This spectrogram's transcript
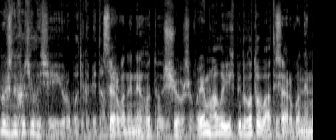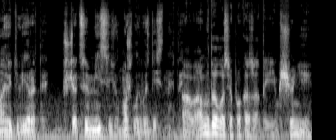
Ви ж не хотіли цієї роботи, капітане. Сер, вони не готові. Що ж, ви мали їх підготувати. Сер, вони мають вірити, що цю місію можливо здійснити. А вам вдалося показати їм, що ні.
